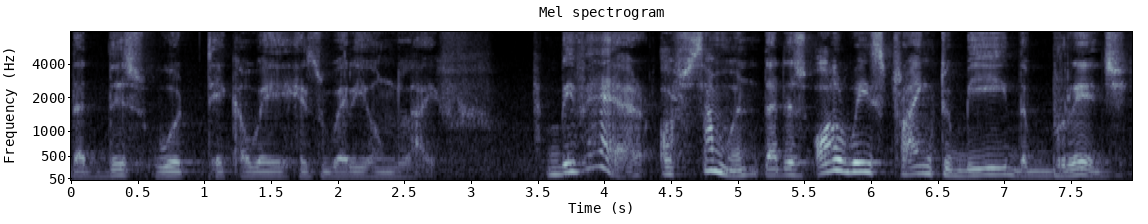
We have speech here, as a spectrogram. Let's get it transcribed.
that this would take away his very own life? Beware of someone that is always trying to be the bridge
